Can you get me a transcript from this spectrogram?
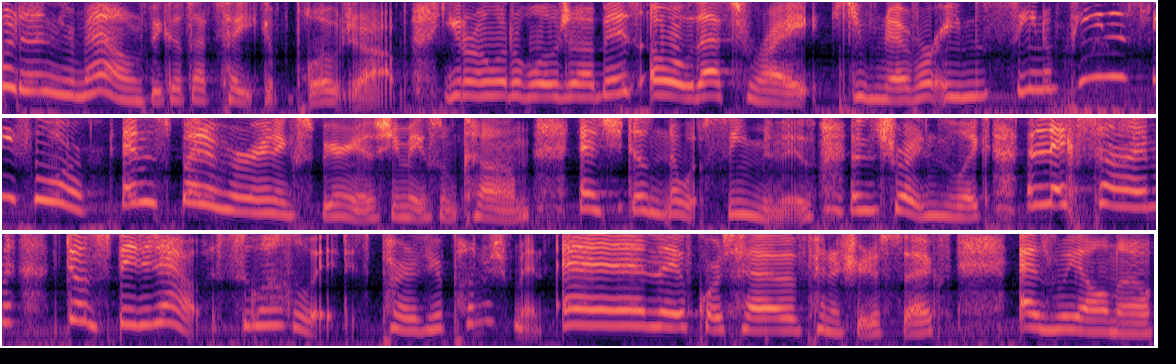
put it in your mouth because that's how you get a blowjob. You don't know what a blowjob is? Oh, that's right. You've never even seen a penis before. And in spite of her inexperience, she makes him come, and she doesn't know what semen is. And Triton's like, next time, don't spit it out. Swallow it. It's part of your punishment. And they, of course, have penetrative sex. As we all know,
